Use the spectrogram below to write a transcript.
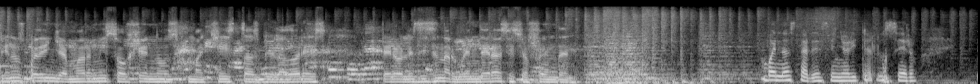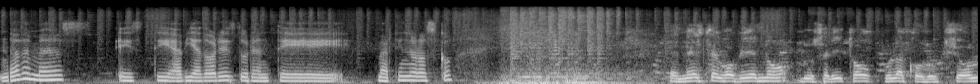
Sí nos pueden llamar misógenos, machistas, violadores, pero les dicen argüenderas y se ofenden. Buenas tardes, señorita Lucero. Nada más, este, aviadores durante Martín Orozco. En este gobierno, Lucerito, la corrupción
